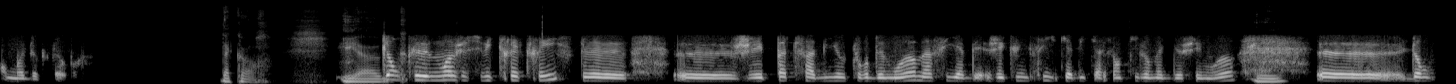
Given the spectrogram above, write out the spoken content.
en mois d'octobre. D'accord. Euh, Donc euh, moi, je suis très triste. Euh, j'ai pas de famille autour de moi. Ma fille, j'ai qu'une fille qui habite à 100 km de chez moi. oui, Euh, donc,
